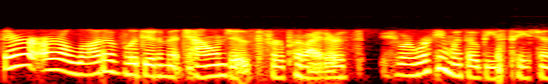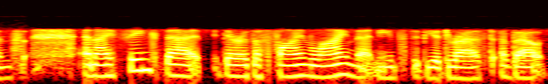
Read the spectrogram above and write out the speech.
there are a lot of legitimate challenges for providers who are working with obese patients, and I think that there is a fine line that needs to be addressed about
